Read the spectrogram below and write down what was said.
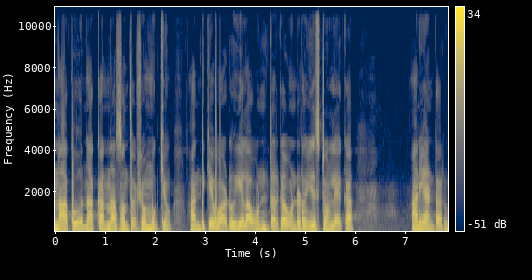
నాకు నా కన్నా సంతోషం ముఖ్యం. అందుకే వాడు ఇలా ఒంటరిగా ఉండడం ఇష్టం లేక అని అంటారు.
